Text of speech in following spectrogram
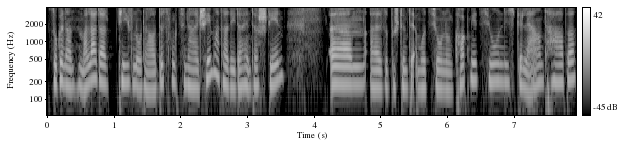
sogenannten maladaptiven oder dysfunktionalen Schemata, die dahinter stehen, ähm, also bestimmte Emotionen und Kognitionen, die ich gelernt habe,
